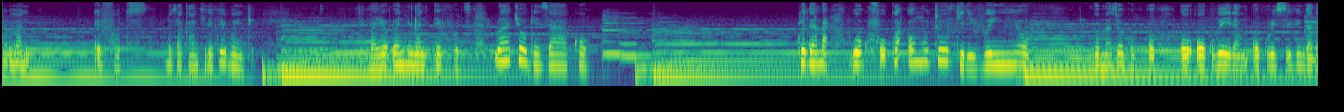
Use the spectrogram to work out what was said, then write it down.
human efforts. Ndoza kankireke bwe ntyo. By your own human efforts. Lwaki ogezaako kwegamba gweokufuuka omutuukirivu ennyo o- okubeera okureceivinga the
